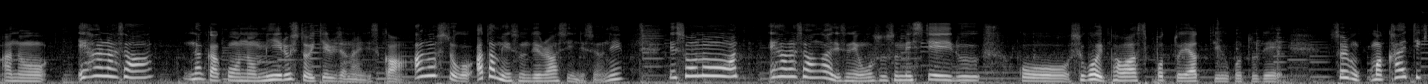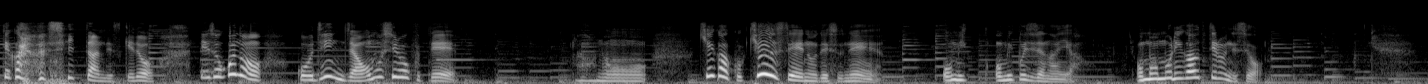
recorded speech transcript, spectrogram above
あの江原さん、なんかこの見える人いてるじゃないですか、あの人熱海に住んでるらしいんですよね。で、その江原さんがですね、おすすめしている、こうすごいパワースポットやっていうことで、それも、まあ、帰ってきてから知ったんですけど、でそこのこう神社、面白くて、あのー学9世のですねおみおみくじじゃないや。お守りが売ってるんですよ。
